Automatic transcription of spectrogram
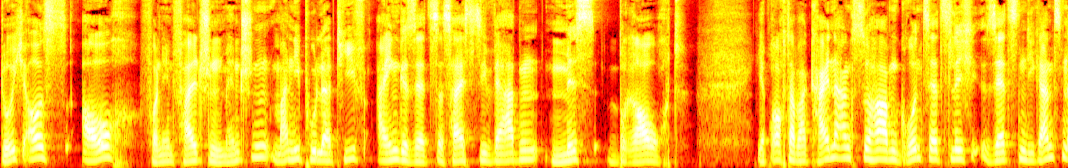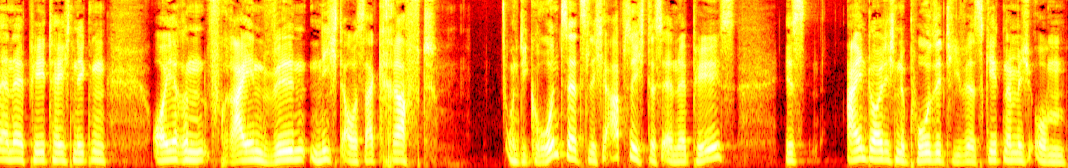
durchaus auch von den falschen Menschen manipulativ eingesetzt. Das heißt, sie werden missbraucht. Ihr braucht aber keine Angst zu haben. Grundsätzlich setzen die ganzen NLP-Techniken euren freien Willen nicht außer Kraft. Und die grundsätzliche Absicht des NLPs ist eindeutig eine positive. Es geht nämlich um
